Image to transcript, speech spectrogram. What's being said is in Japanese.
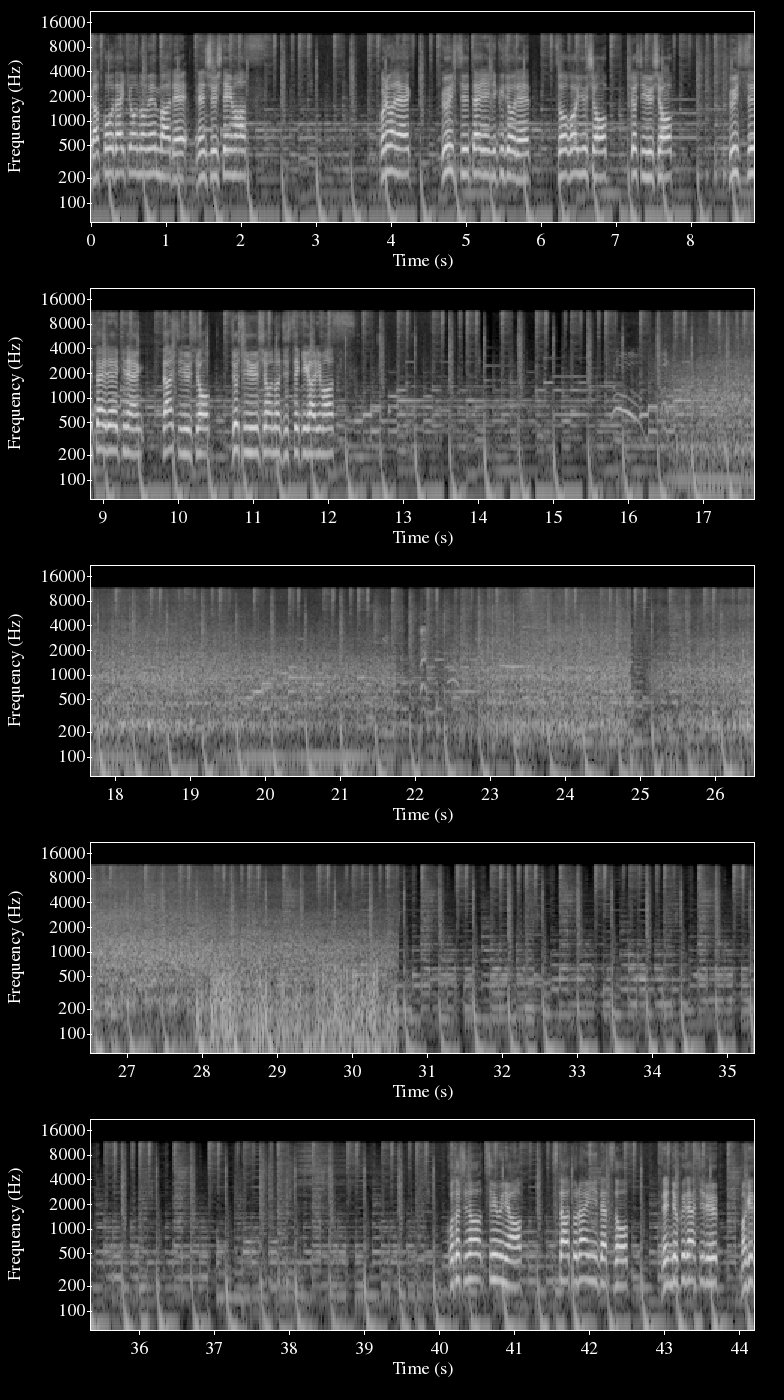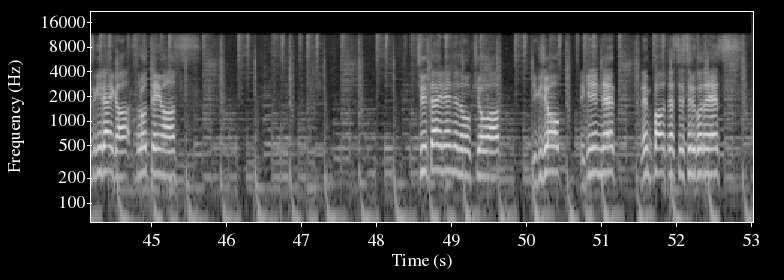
学校代表のメンバーで練習しています。これまで軍師中大連陸上で総合優勝女子優勝軍師中大連駅伝男子優勝女子優勝の実績があります。今年のチームにはスタートラインに立つと全力で走る負けず嫌いが揃っています。中大連での目標は陸上駅伝で連覇を達成することです。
